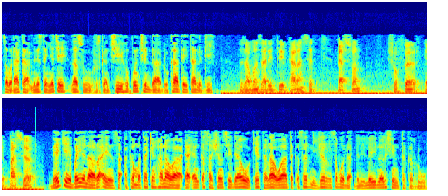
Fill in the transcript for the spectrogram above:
Saboda haka ministan ya ce za su fuskanci hukuncin da doka ta yi tanadi. Nous avons arrêté 47 personnes, chauffeurs et passeurs. Da yake bayyana ra'ayinsa akan matakin hanawa 'ya'yan ƙasashen sai yawo ƙetarawa ta ƙasar Nijar saboda dalilai na rashin takardu.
